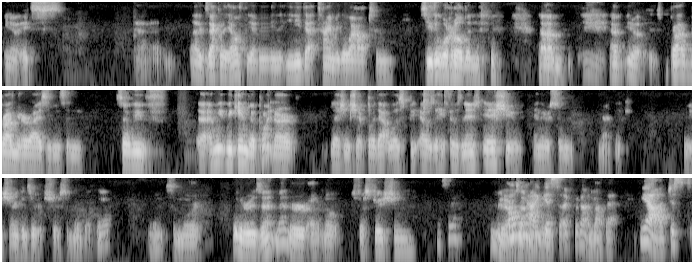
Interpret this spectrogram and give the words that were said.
you know, it's uh, not exactly healthy. I mean, you need that time to go out and see the world and um, have, you know broaden your horizons. And so we've, uh, and we, we came to a point in our relationship where that was that was a, it was an issue, and there was some. You know, I think maybe Sharon can sort share some more about that. Right? Some more, a little bit of resentment, or I don't know, frustration. Is there? Maybe not Oh yeah, I guess I forgot Yeah. about that. Yeah, just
